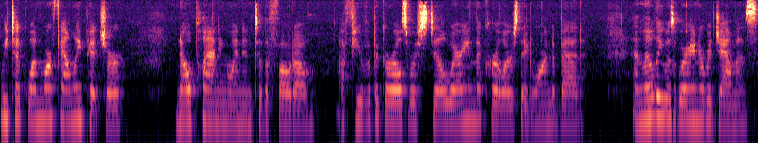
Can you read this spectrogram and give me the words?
We took one more family picture. No planning went into the photo. A few of the girls were still wearing the curlers they'd worn to bed, and Lily was wearing her pajamas,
